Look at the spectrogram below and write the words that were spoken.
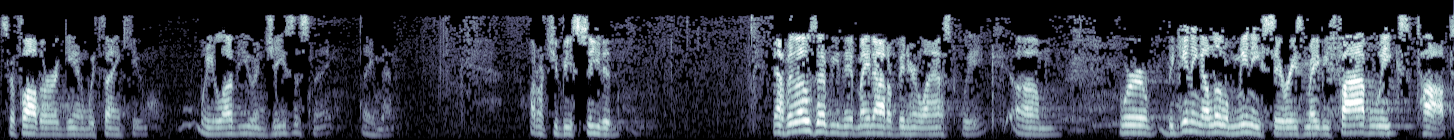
So, Father, again, we thank you. We love you in Jesus' name. Amen. Why don't you be seated? Now, for those of you that may not have been here last week, um, we're beginning a little mini series, maybe five weeks tops,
